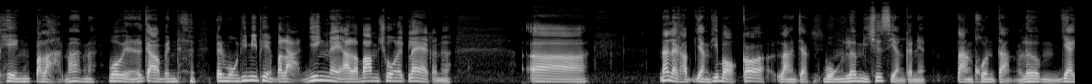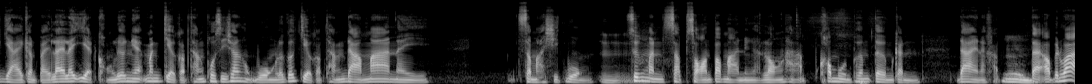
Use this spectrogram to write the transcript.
เพลงประหลาดมากนะ Velvet Underground เป็นเป็นวงที่มีเพลงประหลาดยิ่งในอัลบั้มช่วงแรกๆอะเนอะอ่านั่นแหละครับ อย่างที่บอกก็หลังจากวงเริ่มมีชื่อเสียงกันเนี่ยต่างคนต่างเริ่มแยกย้ายกันไปรายละเอียดของเรื่องนี้มันเกี่ยวกับทั้งโพสิชันของวง แล้วก็เกี่ยวกับทั้งดราม่าใน สมาชิกวงอืมซึ่งมันซับซ้อนประมาณหนึ่งอะลองหาข้อมูลเพิ่มเติมกันได้นะครับอืมแต่เอาเป็นว่า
